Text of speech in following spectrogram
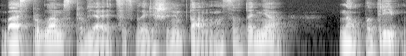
без проблем справляється з вирішенням даного завдання. Нам потрібно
